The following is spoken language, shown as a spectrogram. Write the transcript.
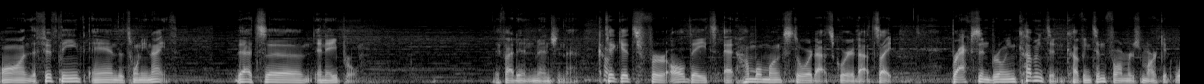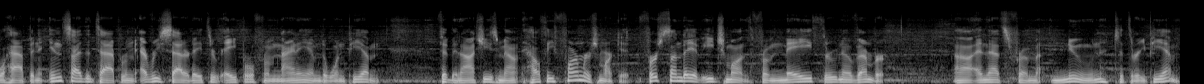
on the 15th and the 29th. That's uh, in April, if I didn't mention that. Tickets for all dates at humblemonkstore.square.site. Braxton Brewing Covington. Covington Farmers Market will happen inside the tap room every Saturday through April from 9 a.m. to 1 p.m. Fibonacci's Mount Healthy Farmers Market, first Sunday of each month from May through November, uh, and that's from noon to 3 p.m.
